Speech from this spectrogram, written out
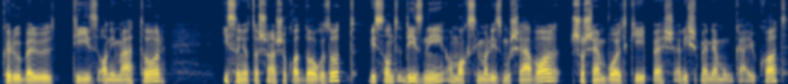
körülbelül 10 animátor iszonyatosan sokat dolgozott, viszont Disney a maximalizmusával sosem volt képes elismerni a munkájukat,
